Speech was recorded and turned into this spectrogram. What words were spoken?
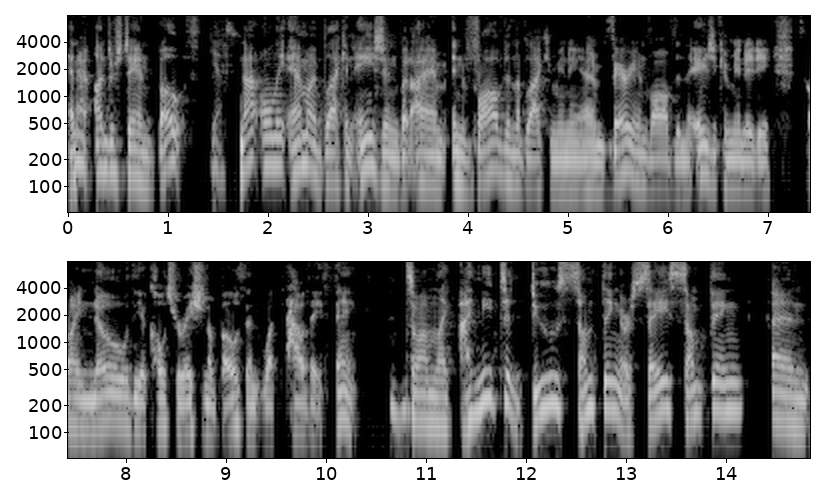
And I understand both. Yes. Not only am I Black and Asian, but I am involved in the Black community and I'm very involved in the Asian community. So I know the acculturation of both and what how they think. Mm-hmm. So I'm like, I need to do something or say something. And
